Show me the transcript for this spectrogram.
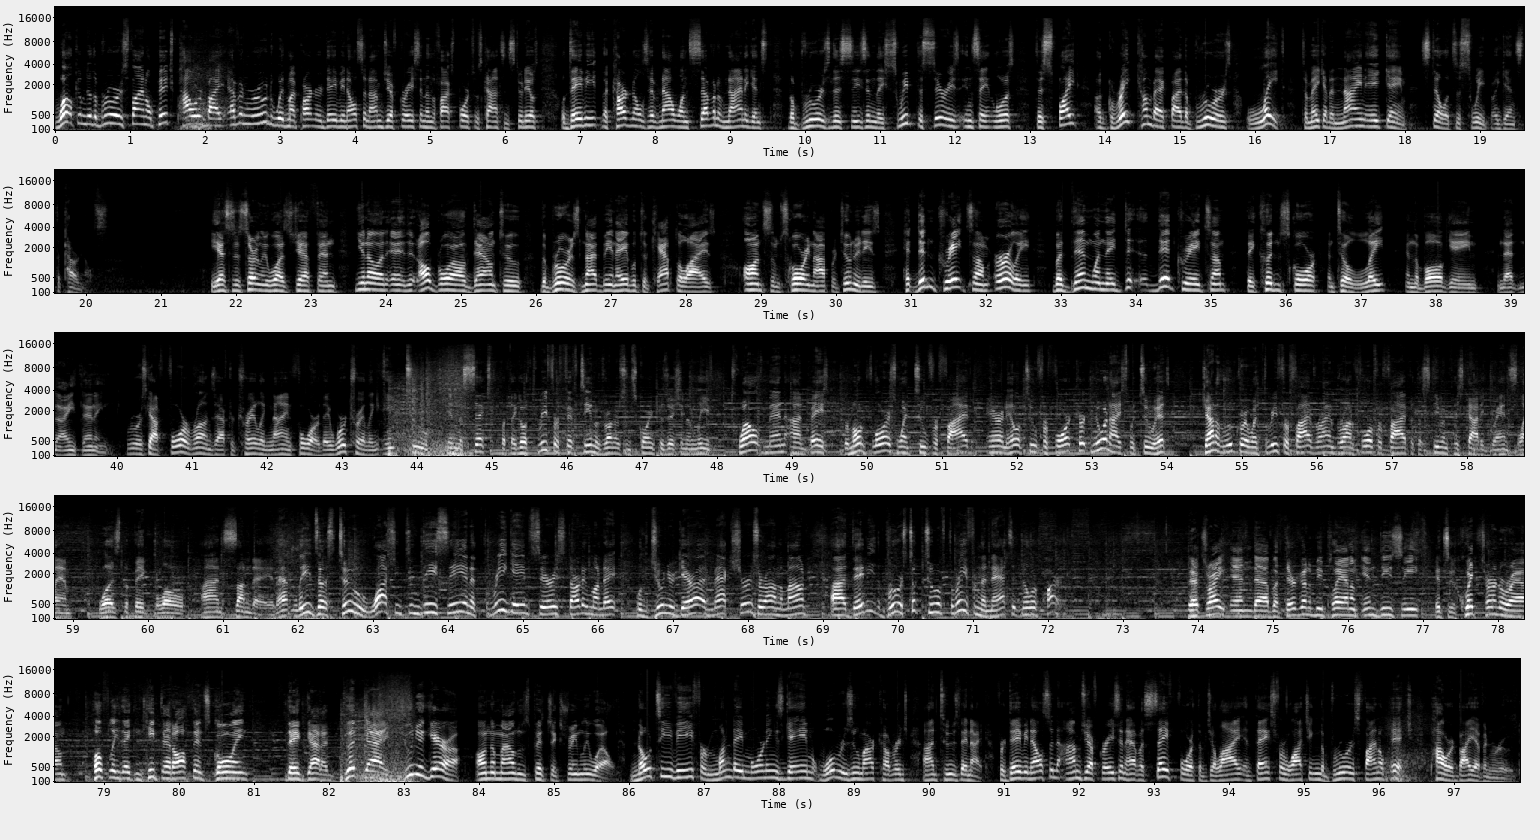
Welcome to the Brewers final pitch, powered by Evan Evinrude with my partner Davey Nelson. I'm Jeff Grayson in the Fox Sports Wisconsin studios. Well, Davey, the Cardinals have now won seven of nine against the Brewers this season. They sweep the series in St. Louis despite a great comeback by the Brewers late to make it a 9 8 game. Still, it's a sweep against the Cardinals. Yes, it certainly was, Jeff. And, you know, it, it all boiled down to the Brewers not being able to capitalize on some scoring opportunities. It didn't create some early, but then when they di did create some, they couldn't score until late in the ball game in that ninth inning. Brewers got four runs after trailing 9-4. They were trailing 8-2 in the sixth, but they go 3 for 15 with runners in scoring position and leave 12 men on base. Ramon Flores went 2 for 5. Aaron Hill 2 for 4. Kirk Nieuwenhuis with two hits. Jonathan Lucroy went 3 for 5. Ryan Braun 4 for 5, but the Stephen Piscotty Grand Slam was the big blow on Sunday. That leads us to Washington, D.C. in a three game series starting Monday with Junior Guerra and Max Scherzer on the mound. Uh, Davey, the Brewers took two of three from the Nats at Miller Park. That's right, and uh, but they're going to be playing them in D.C. It's a quick turnaround. Hopefully, they can keep that offense going. They've got a good guy, Junior Guerra, on the mound who's pitched extremely well. No TV for Monday morning's game. We'll resume our coverage on Tuesday night. For Davey Nelson, I'm Jeff Grayson. Have a safe 4th of July, and thanks for watching the Brewers' final pitch, powered by Evinrude.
